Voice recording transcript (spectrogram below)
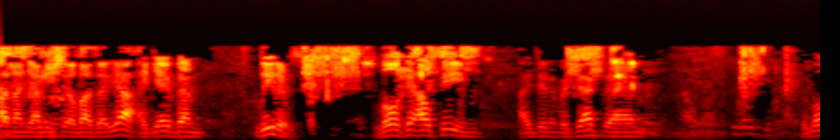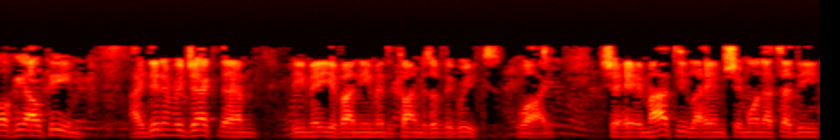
Hananya, Mishael, Vazariah. I gave them leaders. Lo altim. I didn't reject them. Lo altim. I didn't reject them. Bime Yevanim in the times of the Greeks. Why? Shehe'emati lahem Shimon Atzadik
